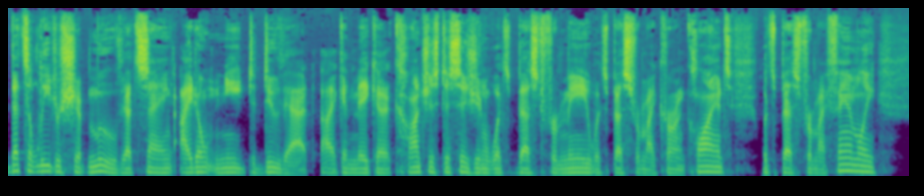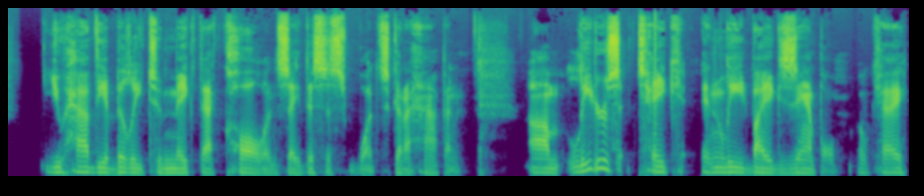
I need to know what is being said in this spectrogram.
that's a leadership move. That's saying I don't need to do that. I can make a conscious decision what's best for me, what's best for my current clients, what's best for my family. You have the ability to make that call and say, this is what's going to happen. Um, leaders take and lead by example. Okay.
